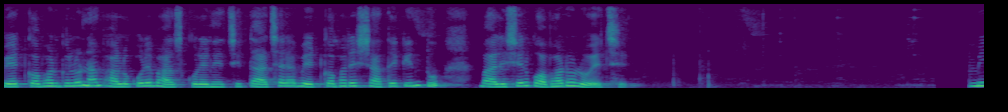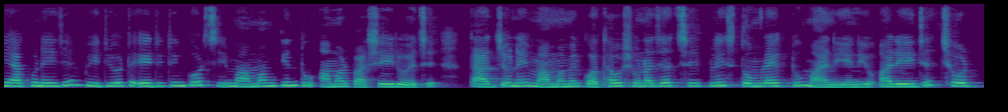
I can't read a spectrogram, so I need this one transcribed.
বেড কভারগুলো না ভালো করে ভাঁজ করে নিয়েছি। তাছাড়া বেড কভারের সাথে কিন্তু বালিশের কভারও রয়েছে। আমি এখন এই যে ভিডিওটা এডিটিং করছি, মামাম কিন্তু আমার পাশেই রয়েছে। তার জন্যে মামামের কথাও শোনা যাচ্ছে। প্লিজ তোমরা একটু মানিয়ে নিও। আর এই যে ছোট্ট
